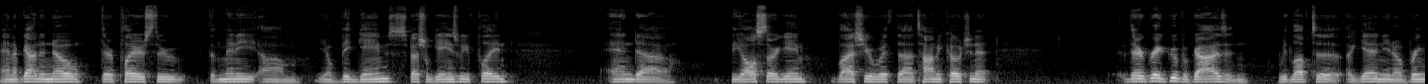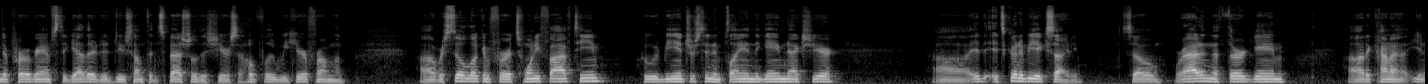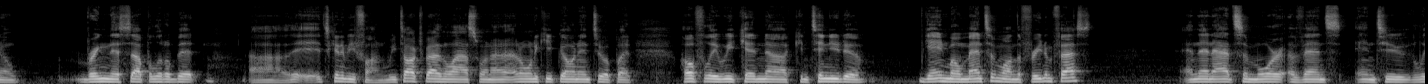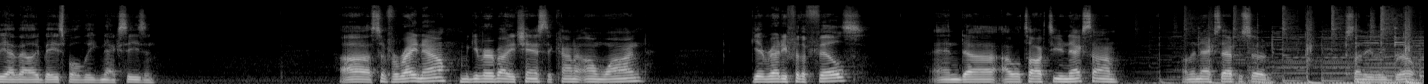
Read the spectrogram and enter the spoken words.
and I've gotten to know their players through the many, um, you know, big games, special games we've played, and uh, the All Star game last year with uh, Tommy coaching it. They're a great group of guys, and we'd love to again, you know, bring the programs together to do something special this year. So hopefully we hear from them. Uh, we're still looking for a 25 team who would be interested in playing the game next year. Uh, it, it's going to be exciting. So we're adding the third game uh, to kind of you know bring this up a little bit. Uh, it's going to be fun. We talked about in the last one. I, I don't want to keep going into it, but hopefully we can uh, continue to gain momentum on the Freedom Fest and then add some more events into the Lehigh Valley Baseball League next season. Uh, so for right now, I'm gonna give everybody a chance to kind of unwind, get ready for the Phils, and uh, I will talk to you next time on the next episode. Sunday League Bro.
